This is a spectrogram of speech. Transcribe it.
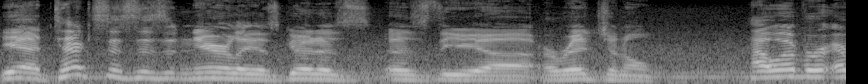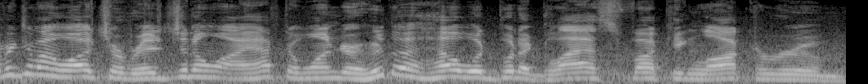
Yeah, Texas isn't nearly as good as, as the uh, original. However, every time I watch original, I have to wonder who the hell would put a glass fucking locker room?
